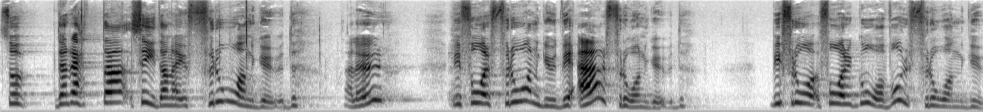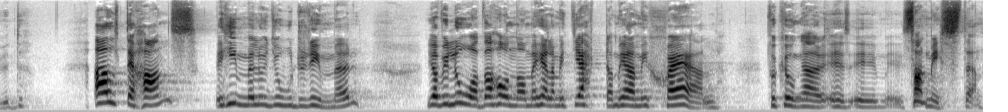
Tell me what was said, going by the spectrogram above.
Så den rätta sidan är ju från Gud, eller hur? Vi får från Gud, vi är från Gud. Vi får gåvor från Gud. Allt är hans, det himmel och jord rymmer. Jag vill lova honom med hela mitt hjärta, med hela min själ, för kungar, eh, eh psalmisten.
